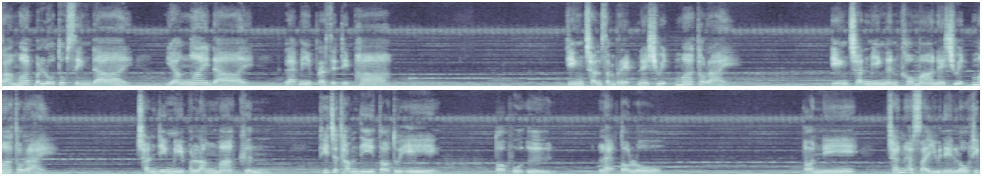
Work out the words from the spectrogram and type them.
สามารถบรรลุทุกสิ่งได้ อย่างง่ายดาย และมีประสิทธิภาพ ยิ่งฉันสำเร็จในชีวิตมากเท่าไหร่ ยิ่งฉันมีเงินเข้ามาในชีวิตมากเท่าไหร่ ฉันยิ่งมีพลังมากขึ้น ที่จะทำดีต่อตัวเอง ต่อผู้อื่น และต่อโลก ตอนนี้ ฉันอาศัยอยู่ในโลกที่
